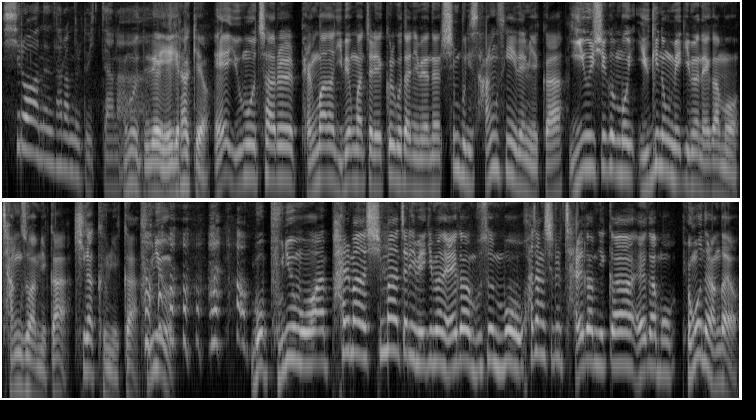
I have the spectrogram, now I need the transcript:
싫어하는 사람들도 있잖아 뭐 내가 얘기를 할게요. 애 유모차를 100만 원, 200만 원짜리에 끌고 다니면은 신분이 상승이 됩니까? 이유식은 뭐 유기농 먹이면 애가 뭐 장수합니까? 키가 큽니까? 분유 뭐 분유 뭐 한 8만 원, 10만 원짜리 먹이면 애가 무슨 뭐 화장실을 잘 갑니까? 애가 뭐 병원을 안 가요.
